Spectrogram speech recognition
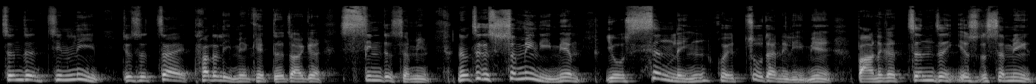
真正经历就是在他的里面可以得到一个新的生命。那么这个生命里面有圣灵会住在你里面，把那个真正耶稣的生命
